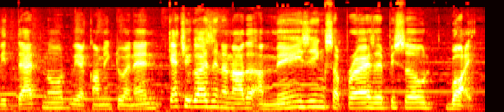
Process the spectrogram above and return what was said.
With that note, we are coming to an end. Catch you guys in another amazing surprise episode. Bye.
